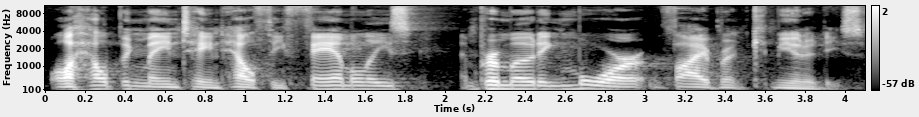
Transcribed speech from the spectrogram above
while helping maintain healthy families and promoting more vibrant communities.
